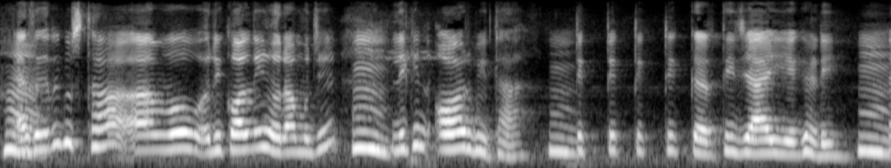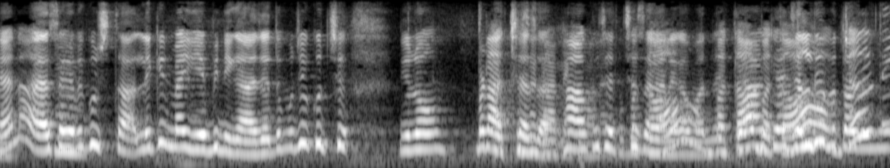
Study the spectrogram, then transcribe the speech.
हाँ। ऐसा करके कुछ था वो रिकॉल नहीं हो रहा मुझे लेकिन और भी था। टिक टिक टिक टिक करती जाए ये घड़ी है ना? ऐसा करके कुछ था लेकिन मैं ये भी नहीं गाना चाहती। मुझे कुछ यू नो बड़ा अच्छा सा हाँ कुछ अच्छा सा गाने का मन है। बताओ क्या बताओ जल्दी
